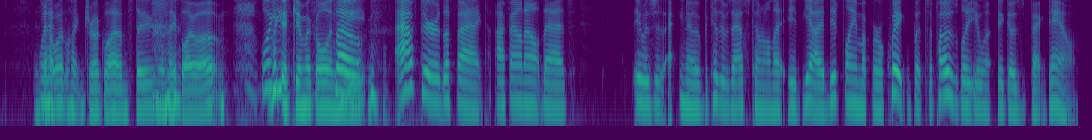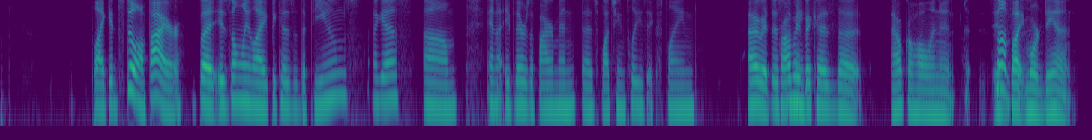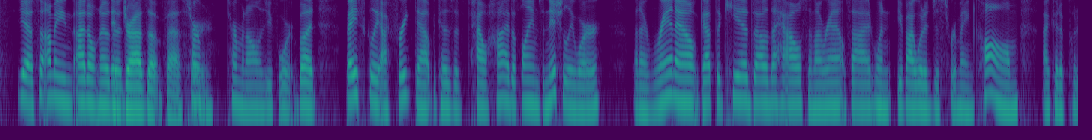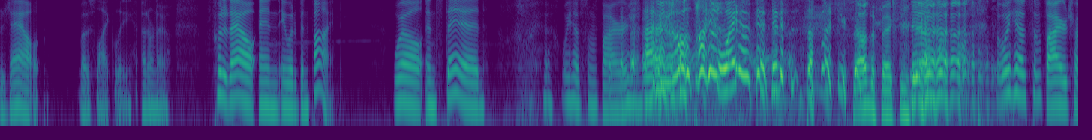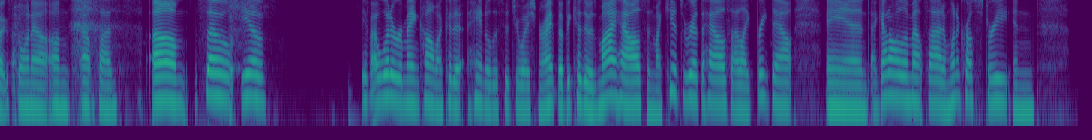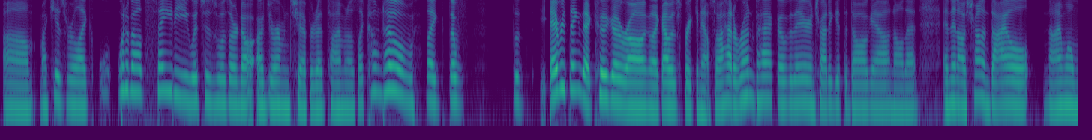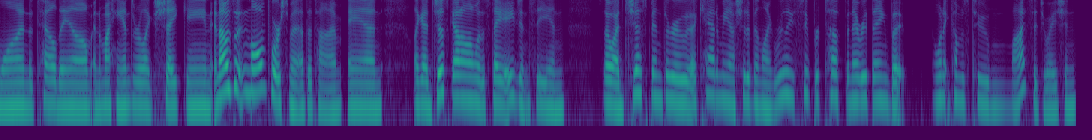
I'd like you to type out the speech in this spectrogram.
Is When that it- what like drug labs do when they blow up? well like you a s- chemical and so- heat. after the fact, I found out that it was just you know because it was acetone and all that. It yeah, it did flame up real quick, but supposedly it went, it goes back down. Like it's still on fire, but it's only like because of the fumes, I guess. Um, and if there's a fireman that's watching, please explain. Oh, it's probably because the alcohol in it is Some like more dense. yeah, so I mean I don't know the It dries up faster. terminology for it, but basically I freaked out because of how high the flames initially were. That I ran out, got the kids out of the house, and I ran outside. When if I would have just remained calm, I could have put it out. Most likely, I don't know, put it out, and it would have been fine. Well, instead, we have some fire. I was like, wait a minute, is somebody Sound effects. Yeah. we have some fire trucks going out on outside. Um, so if if I would have remained calm, I could have handled the situation, right? But because it was my house and my kids were at the house, I like freaked out and I got all of them outside and went across the street and um, my kids were like, "What about Sadie?" Which is was our dog, our German Shepherd at the time, and I was like, "Oh no!" Like the the everything that could go wrong, like I was freaking out. So I had to run back over there and try to get the dog out and all that. And then I was trying to dial 911 to tell them, and my hands were like shaking. And I was in law enforcement at the time, and like I just got on with a state agency, and so I'd just been through academy. I should have been like really super tough and everything, but when it comes to my situation,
